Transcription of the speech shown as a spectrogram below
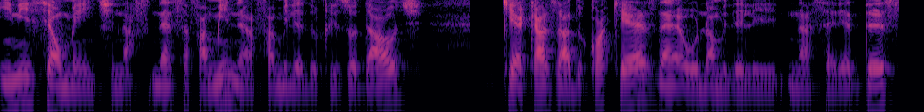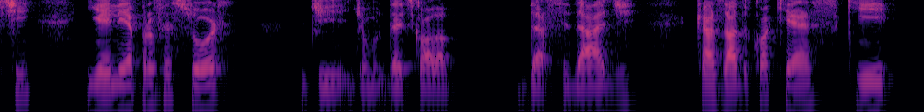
inicialmente na, nessa família, a família do Chris O'Dowd, que é casado com a Cass, né? O nome dele na série é Dusty, e ele é professor de, de da escola da cidade, casado com a Cass, que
